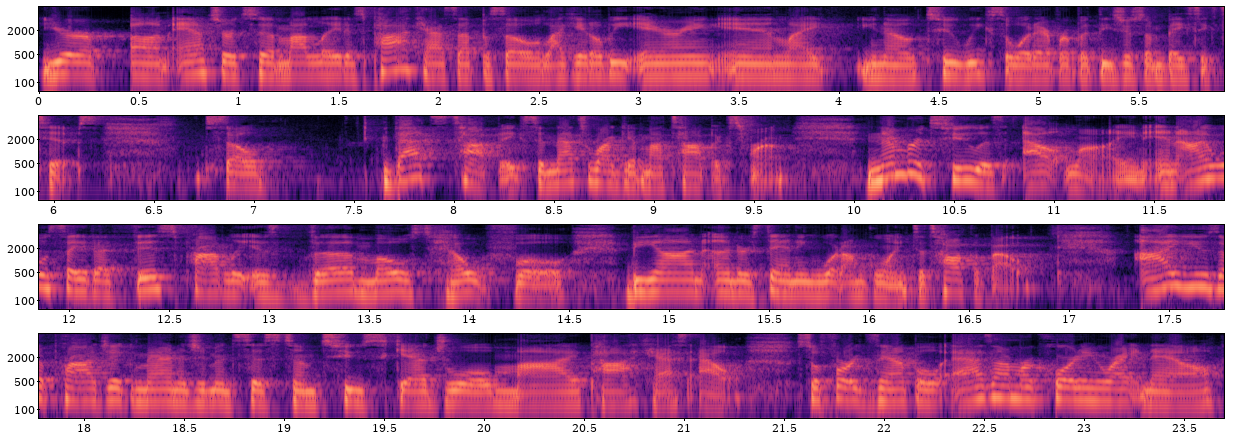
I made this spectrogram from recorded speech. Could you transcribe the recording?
your um, answer to my latest podcast episode. Like it'll be airing in like, you know, two weeks or whatever, but these are some basic tips. So, that's topics, and that's where I get my topics from. Number two is outline, and I will say that this probably is the most helpful beyond understanding what I'm going to talk about. I use a project management system to schedule my podcast out. So, for example, as I'm recording right now,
